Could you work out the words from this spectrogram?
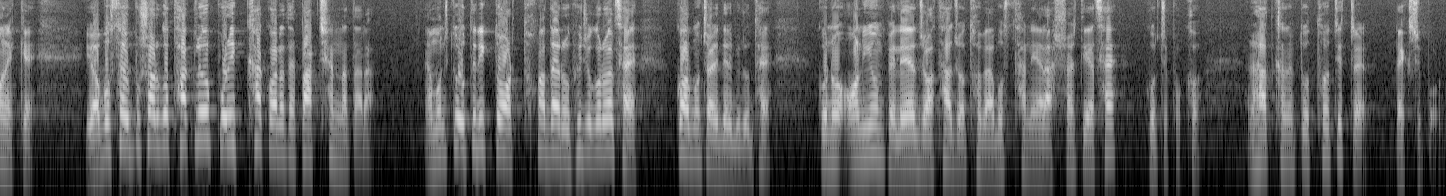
অনেককে। এই অবস্থায় উপসর্গ থাকলেও পরীক্ষা করাতে পারছেন না তারা। এমনকি অতিরিক্ত অর্থ আদায়ের অভিযোগ রয়েছে কর্মচারীদের বিরুদ্ধে। কোনো অনিয়ম পেলে যথাযথ ব্যবস্থা নেওয়ার আশ্বাস দিয়েছে কর্তৃপক্ষ। রাহাত খানের তথ্যচিত্রে টেক্সট রিপোর্ট।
